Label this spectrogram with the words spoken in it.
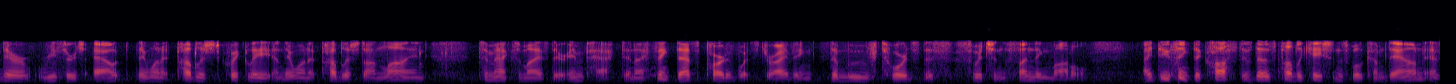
their research out, they want it published quickly, and they want it published online to maximize their impact. And I think that's part of what's driving the move towards this switch in the funding model. I do think the cost of those publications will come down as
